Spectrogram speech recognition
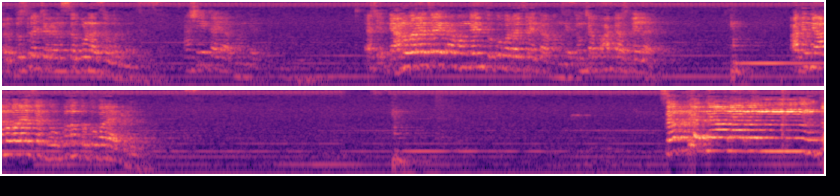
तर दुसरं चरण सगुणाचं वर्णन असे काही अभंग असे ज्ञान भरायचं आहे का अभंग आहे? तुक भरायचं आहे का अभंग आहे? तुमच्या पाठ असलेला आहे. आधी ज्ञान भरायचं आहे पुन्हा तुकोबराकडे जाऊ. सत्य ज्ञानानंत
